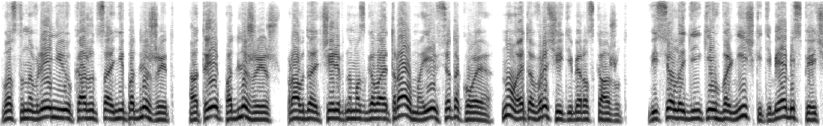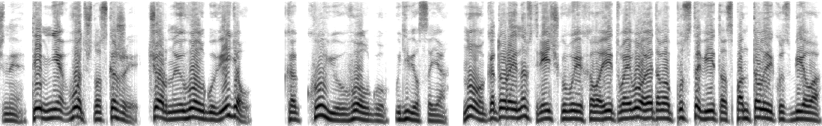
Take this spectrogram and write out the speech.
Восстановлению, кажется, не подлежит, а ты подлежишь. Правда, черепно-мозговая травма и все такое. Ну, это врачи тебе расскажут. Веселые деньки в больничке тебе обеспечены. Ты мне вот что скажи. Черную «Волгу» видел? «Какую Волгу?» – удивился я. «Ну, которая навстречку выехала и твоего этого пустовита с панталыку сбила».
